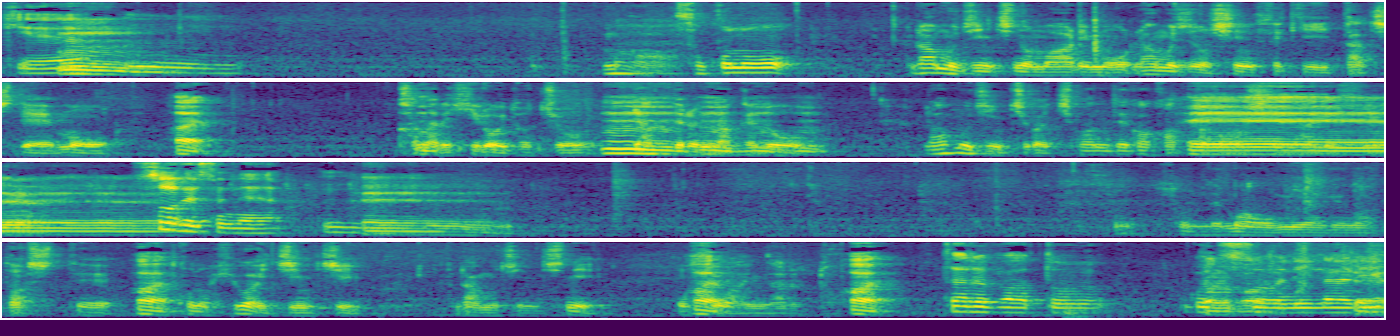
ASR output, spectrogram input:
け。うん。まあそこのラムジン家の周りもラムジの親戚たちでもうはいかなり広い土地をうんやってるんだけど、うんうんうんラムジン家が一番でかかったかもしれないですね。そうですね、うん。へそうそんでまあお土産渡して、はい。この日は一日ラムジン家にお世話になると、えはい。ダルバートごちそうになり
